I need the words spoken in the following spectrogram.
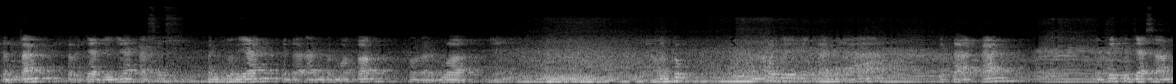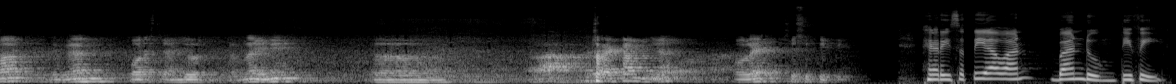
tentang terjadinya kasus pencurian kendaraan bermotor roda dua. Ya. Nah, untuk penyelidikannya kita akan nanti kerjasama dengan Polres Cianjur karena ini eh, terekam ya oleh CCTV. Heri Setiawan, Bandung TV.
